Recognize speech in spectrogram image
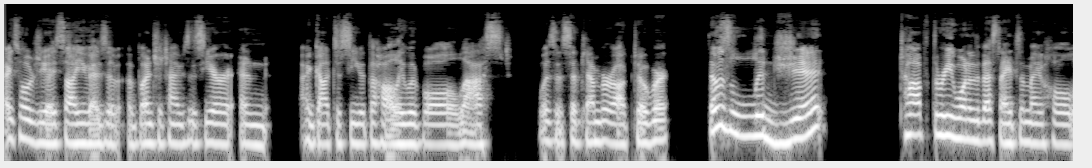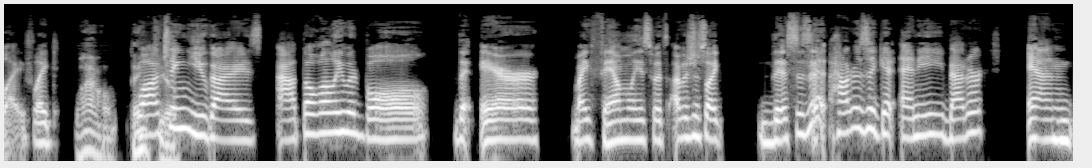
I told you I saw you guys a, a bunch of times this year, and I got to see you at the Hollywood Bowl last was it September October. That was legit top three one of the best nights of my whole life. Like wow, watching you. you guys at the Hollywood Bowl, the air, my family's with. I was just like, this is it. How does it get any better? And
